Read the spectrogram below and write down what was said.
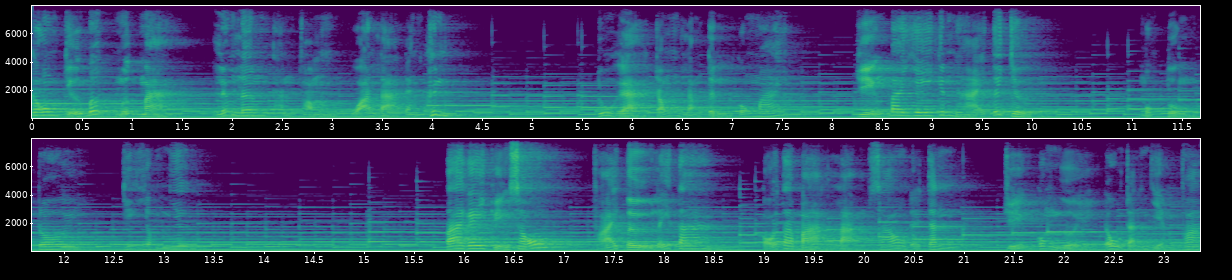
câu chữ bớt mượt mà, lớn lên thành phẩm quả là đáng khinh. Chú gà trống làm tình con mái, chuyện ba giây kinh hãi tới trừ. Một tuần trôi chỉ giống như. Ta gây chuyện xấu, phải từ lấy ta cõi ta bà làm sao để tránh chuyện con người đâu rảnh dèm pha.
